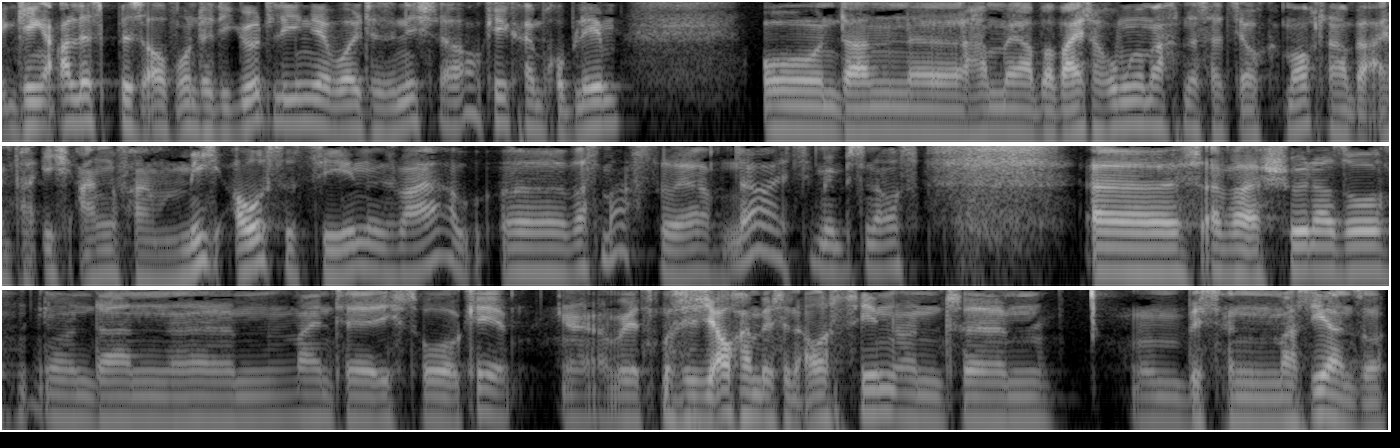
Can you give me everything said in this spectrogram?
ging alles bis auf unter die Gürtellinie, wollte sie nicht. Okay, kein Problem. Und dann äh, haben wir aber weiter rumgemacht das hat sie auch gemocht. Dann habe einfach ich angefangen, mich auszuziehen. Und sie war, ja, äh, was machst du? Ja, ja, ich ziehe mir ein bisschen aus. Äh, ist einfach schöner so. Und dann ähm, meinte ich so, okay, ja, aber jetzt muss ich dich auch ein bisschen ausziehen und ähm, ein bisschen massieren. So,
